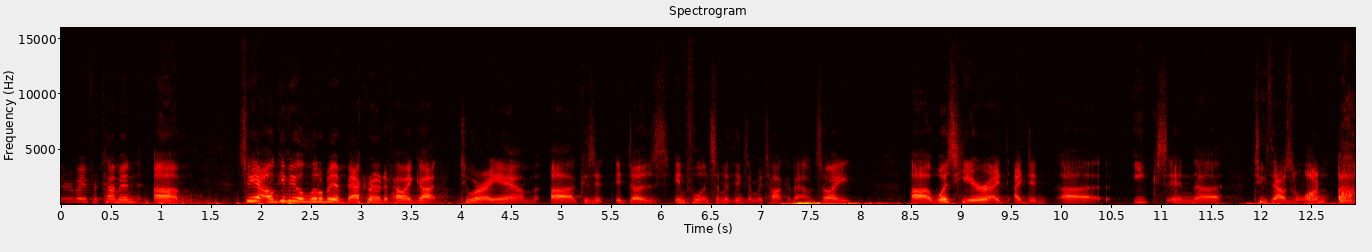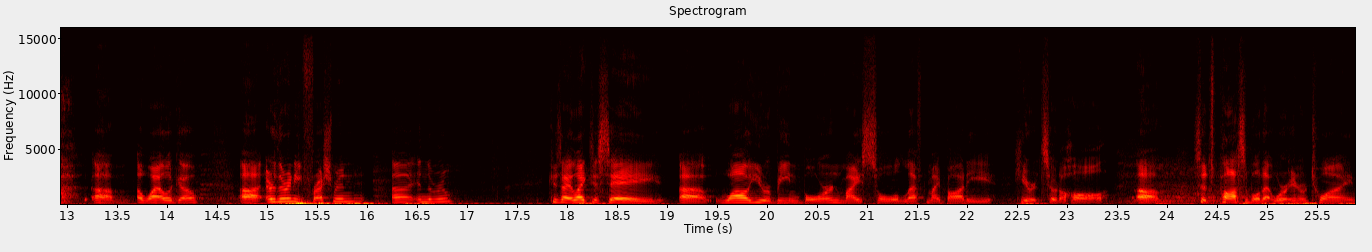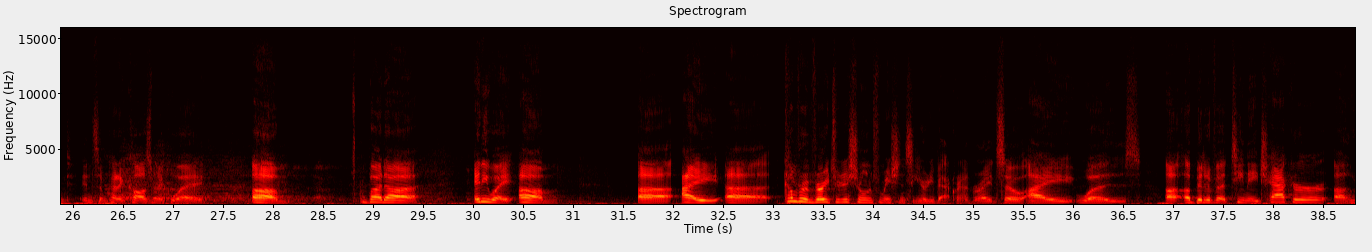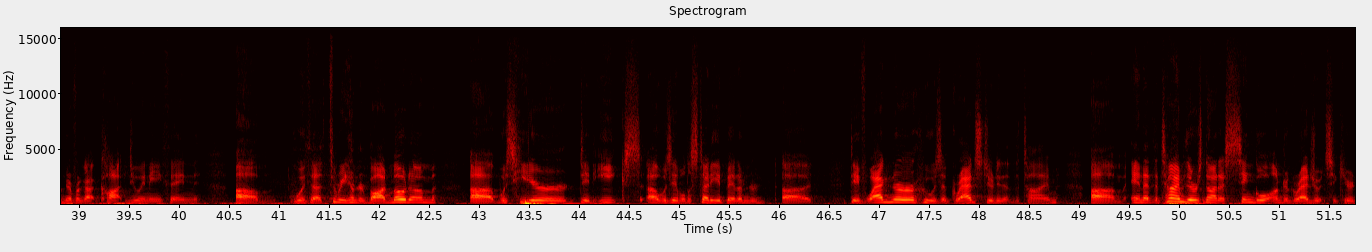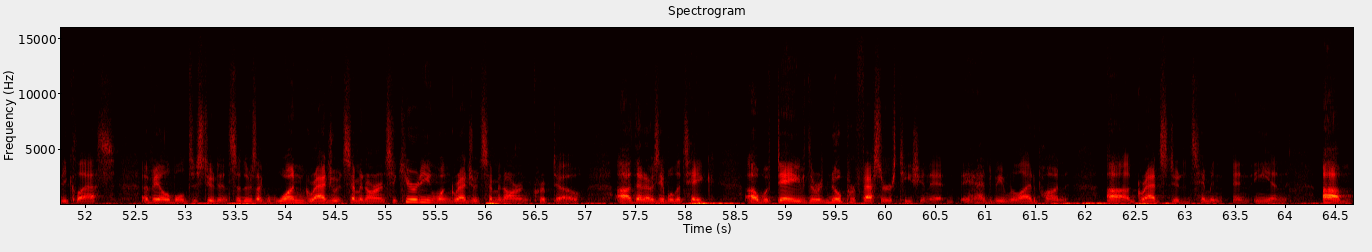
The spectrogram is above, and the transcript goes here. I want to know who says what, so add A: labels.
A: everybody for coming. Um, so yeah, I'll give you a little bit of background of how I got to where I am, because uh, it, it does influence some of the things I'm going to talk about. So I uh, was here. I, I did uh, EECS in uh, 2001, um, a while ago. Uh, are there any freshmen uh, in the room? Because I like to say, while you were being born, my soul left my body here at Soda Hall. Um, so it's possible that we're intertwined in some kind of cosmic way. Um, but anyway, um, uh, I uh, come from a very traditional information security background, right? So I was uh, a bit of a teenage hacker uh, who never got caught doing anything um, with a 300 baud modem. Uh, was here, did EECS, uh, was able to study a bit under Dave Wagner, who was a grad student at the time. Um, and at the time, there was not a single undergraduate security class available to students. So there's like one graduate seminar in security and one graduate seminar in crypto uh, that I was able to take uh, with Dave. There were no professors teaching it. It had to be relied upon uh, grad students, him and, and Ian. Um,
